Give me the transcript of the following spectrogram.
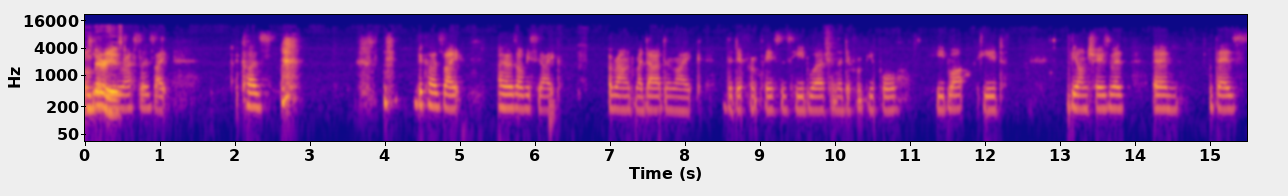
oh, there he TV is. wrestlers like because because like i was obviously like around my dad and like the different places he'd work and the different people he'd what he'd be on shows with um there's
